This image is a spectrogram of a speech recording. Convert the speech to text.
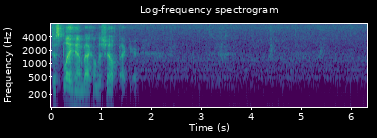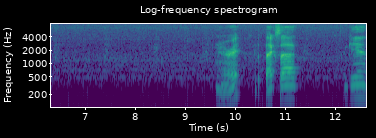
display him back on the shelf back here. Alright, the back side again.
